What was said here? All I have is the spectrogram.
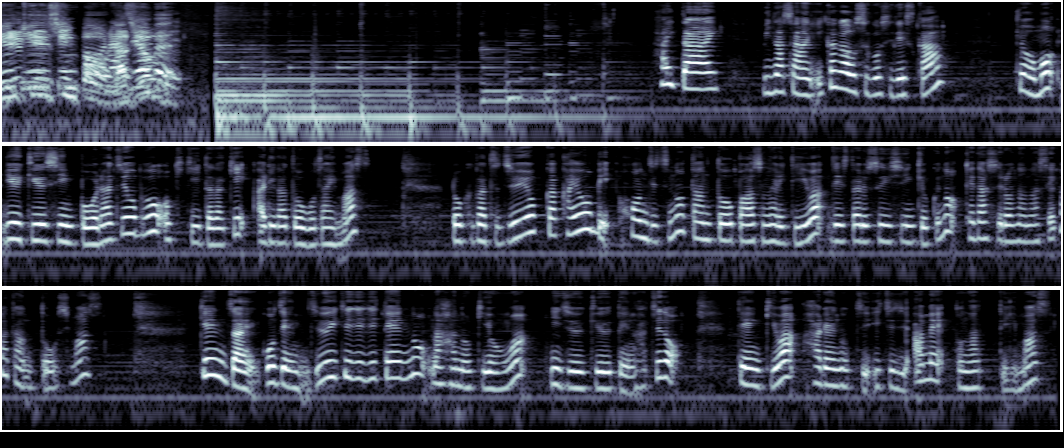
琉球新報ラジオ部。はいたい。皆さんいかがお過ごしですか？今日も琉球新報ラジオ部をお聞きいただきありがとうございます。6月14日火曜日本日の担当パーソナリティはデジタル推進局の毛田代七瀬が担当します。現在午前11時時点の那覇の気温は29.8度。天気は晴れのち一時雨となっています。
